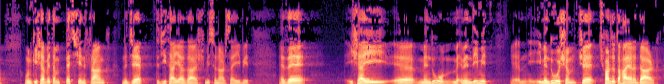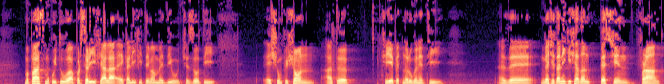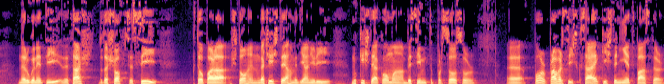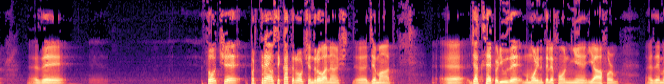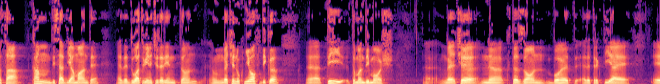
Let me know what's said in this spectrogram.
Unë kisha vetëm 500 frank në xhep, të gjitha ia dhashë misionar Sahibit. Edhe Isha i menduar me mendimit i mendueshëm që çfarë do të haja në darkë. Më pas m'u kujtua përsëri fjala e kalifit të Imam Mehdiut që Zoti e shumëfishon atë që jepet në rrugën e tij. Dhe ngaqë tani kisha dhënë 500 frank, në rrugën e tij dhe thashë do ta shoh se si këto para shtohen ngaqë ishte ahmedian i ri nuk kishte akoma besim të përsosur por pavarësisht kësaj kishte nijet të pastër dhe thotë që për 3 ose 4 orë qëndrova në xhemat. Gjatë kësaj periudhe më mori në telefon një i afërm Edhe më tha, kam disa diamante, edhe dua të vij në qytetin tënd, unë ngaqë nuk njof dikë, ti të më ndihmosh. Ngaqë në këtë zonë bëhet edhe tregtia e e,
